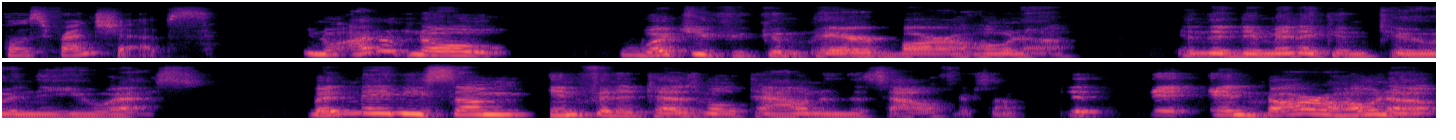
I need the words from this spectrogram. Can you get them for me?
close friendships. You know, I don't know what you could compare Barahona in the Dominican to in the US, but maybe some infinitesimal town in the South or something. And Barahona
